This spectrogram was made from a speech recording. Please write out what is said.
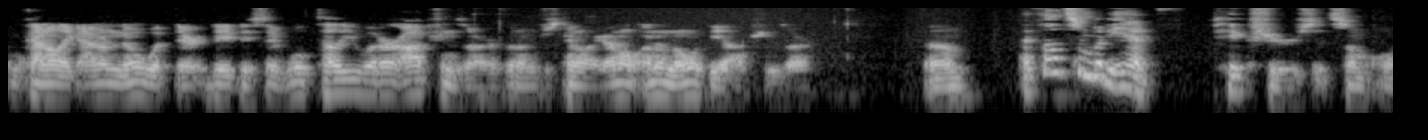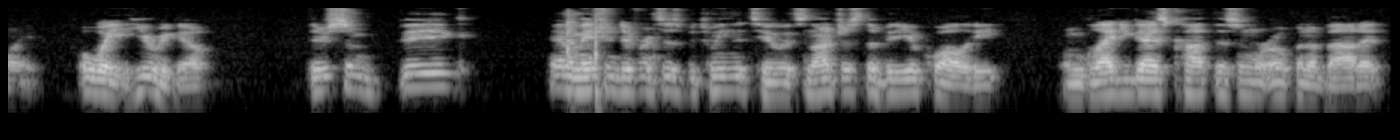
I'm kind of like, I don't know what they're. They, they said we'll tell you what our options are, but I'm just kind of like, I don't, I don't know what the options are. Um, I thought somebody had pictures at some point, Oh wait, here we go. There's some big animation differences between the two. It's not just the video quality. I'm glad you guys caught this and were open about it.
